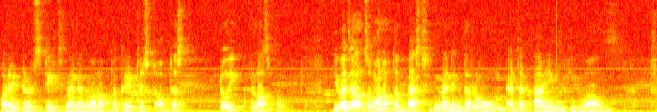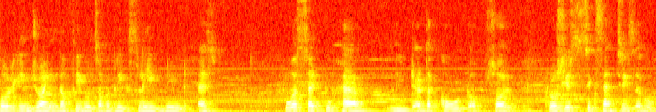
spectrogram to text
orator, statesman, and one of the greatest of the Stoic philosophers. He was also one of the best men in the Rome at the time. He was thoroughly enjoying the fables of a Greek slave named Aesop who was said to have lived at the court of Sol Croesus six centuries ago.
